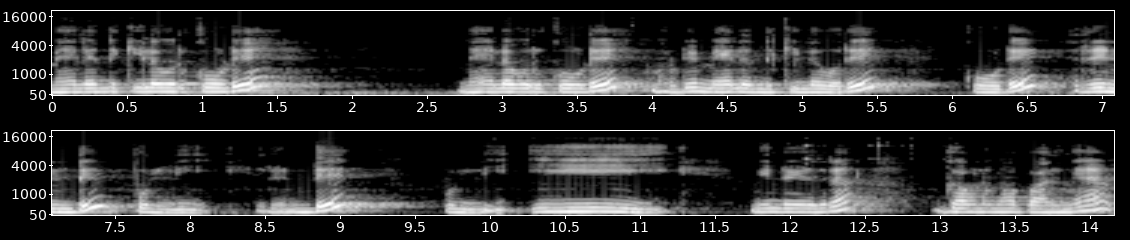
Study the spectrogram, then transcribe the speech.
மேலேருந்து கீழே ஒரு கோடு மேலே ஒரு கோடு மறுபடியும் மேலேருந்து கீழே ஒரு கோடு ரெண்டு புள்ளி ரெண்டு புள்ளி ஈ. மீண்டும் எழுதுகிற கவனமாக பாருங்கள்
